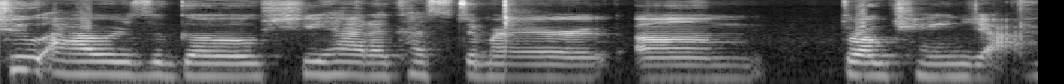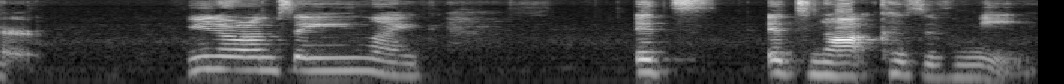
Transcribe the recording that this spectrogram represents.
two hours ago she had a customer um, throw change at her. You know what I'm saying? Like it's it's not because of me.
